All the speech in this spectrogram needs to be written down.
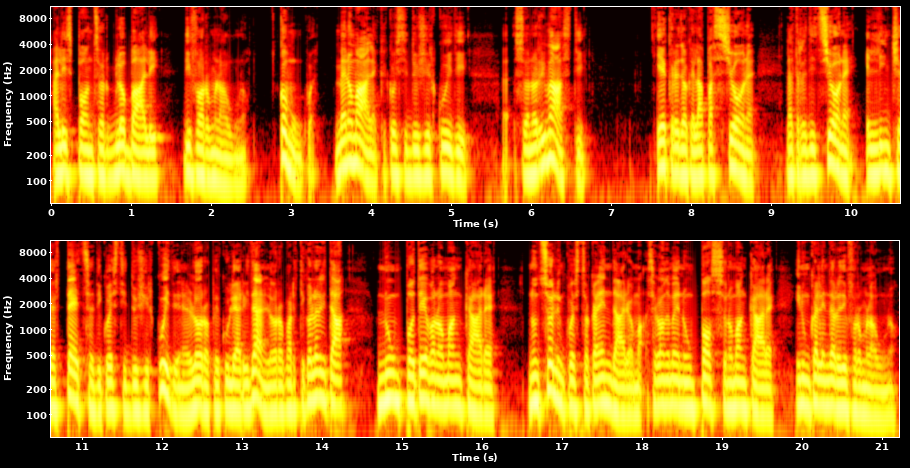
agli sponsor globali di Formula 1. Comunque, meno male che questi due circuiti eh, sono rimasti. Io credo che la passione, la tradizione e l'incertezza di questi due circuiti, nelle loro peculiarità, nelle loro particolarità, non potevano mancare non solo in questo calendario, ma secondo me non possono mancare in un calendario di Formula 1.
